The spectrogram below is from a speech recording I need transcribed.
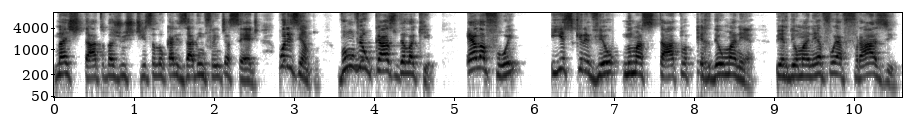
na estátua da justiça localizada em frente à sede. Por exemplo, vamos ver o caso dela aqui. Ela foi e escreveu numa estátua perdeu mané. Perdeu mané foi a frase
